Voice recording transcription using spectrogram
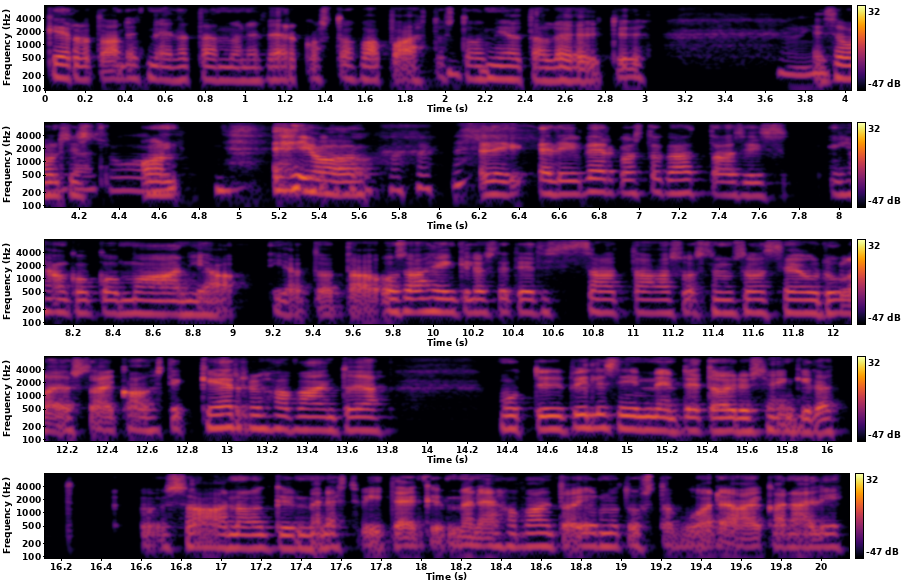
kerrotaan, että meillä tämmöinen verkosto vapaaehtoistoimijoita löytyy. No niin, ja se on siis, on, joo, eli, eli verkosto kattaa siis ihan koko maan ja, ja tota, osa henkilöistä tietysti saattaa asua sellaisella seudulla, jossa ei kauheasti kerry havaintoja, mutta tyypillisimmin petoidushenkilöt saa noin 10-50 havaintoilmoitusta vuoden aikana, eli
